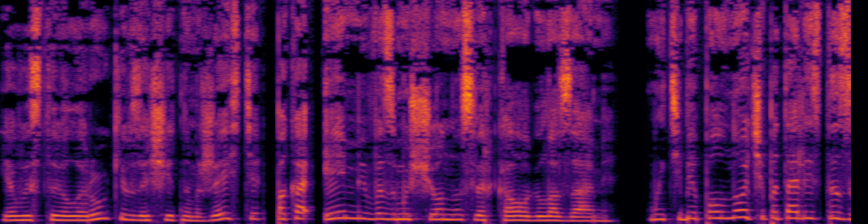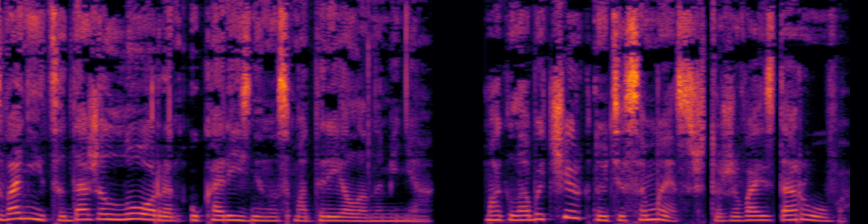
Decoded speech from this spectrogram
Я выставила руки в защитном жесте, пока Эми возмущенно сверкала глазами. «Мы тебе полночи пытались дозвониться, даже Лорен укоризненно смотрела на меня. Могла бы чиркнуть СМС, что жива и здорова».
